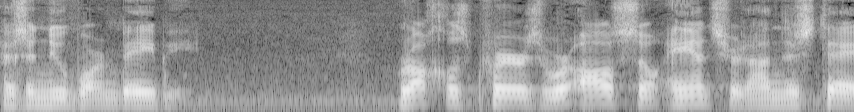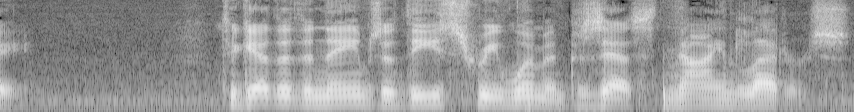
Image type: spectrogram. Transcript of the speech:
as a newborn baby. Rachel's prayers were also answered on this day. Together, the names of these three women possess nine letters.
